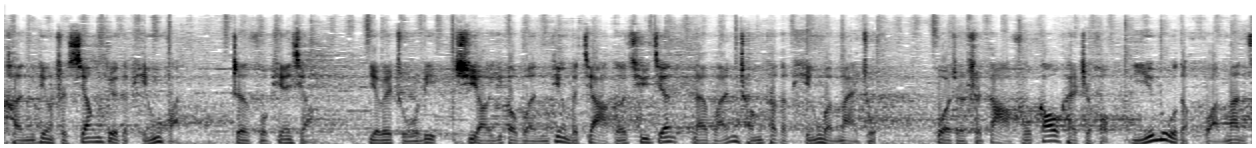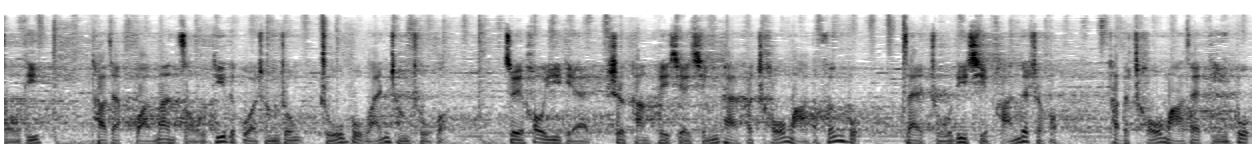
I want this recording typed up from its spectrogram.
肯定是相对的平缓，振幅偏小，因为主力需要一个稳定的价格区间来完成它的平稳卖出，或者是大幅高开之后一路的缓慢走低，它在缓慢走低的过程中逐步完成出货。最后一点是看 K 线形态和筹码的分布，在主力洗盘的时候，它的筹码在底部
